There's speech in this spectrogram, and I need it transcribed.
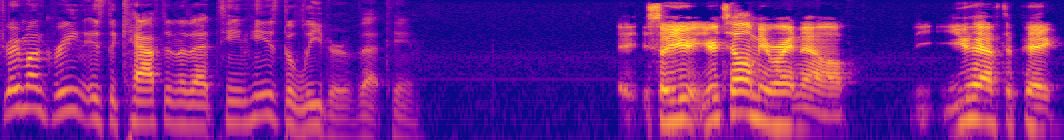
Draymond Green is the captain of that team. He is the leader of that team. So you're, you're telling me right now, you have to pick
